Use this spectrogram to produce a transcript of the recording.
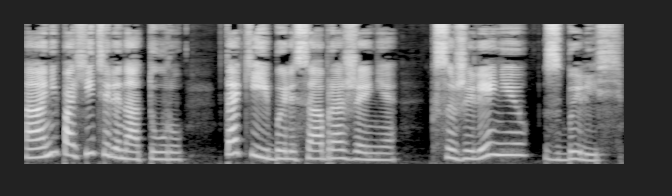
а они похитили натуру. Такие были соображения. К сожалению, сбылись.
